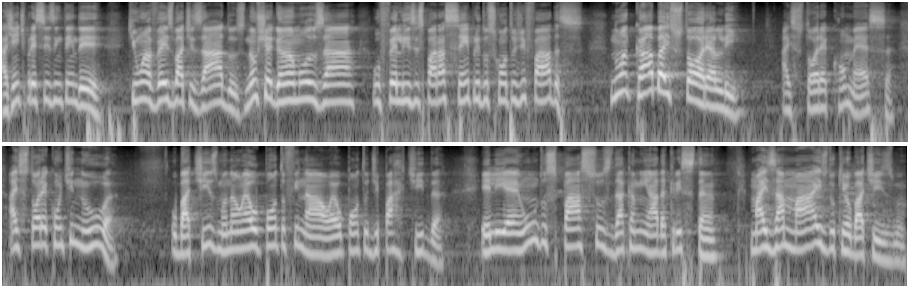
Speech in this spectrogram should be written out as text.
A gente precisa entender que uma vez batizados, não chegamos a o felizes para sempre dos contos de fadas. Não acaba a história ali. A história começa, a história continua. O batismo não é o ponto final, é o ponto de partida. Ele é um dos passos da caminhada cristã mas há mais do que o batismo.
